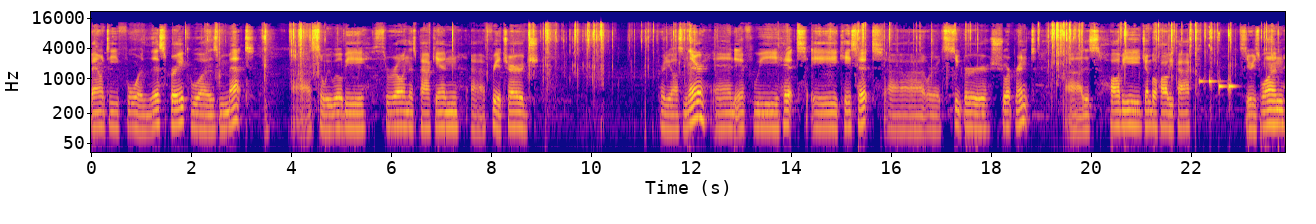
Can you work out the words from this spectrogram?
bounty for this break was met, uh, so we will be throwing this pack in uh, free of charge. Pretty awesome there. And if we hit a case hit uh, or a super short print, uh, this hobby jumbo hobby pack series one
